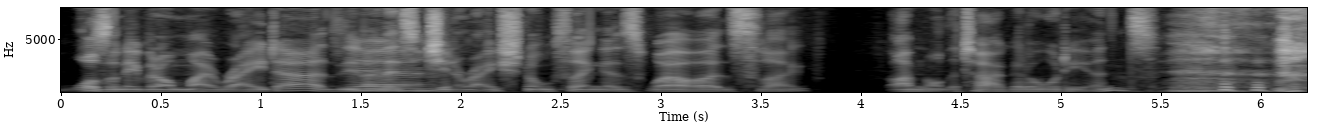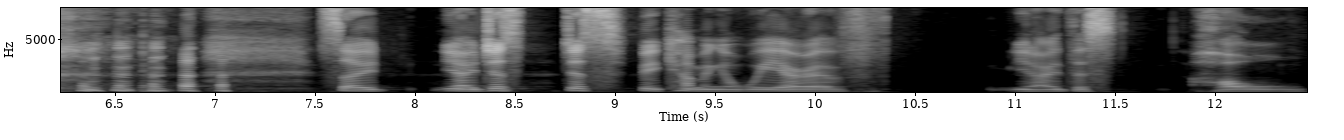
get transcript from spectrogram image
wasn't even on my radar. You know, that's a generational thing as well. It's like, I'm not the target audience. so, you know, just just becoming aware of, you know, this whole.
